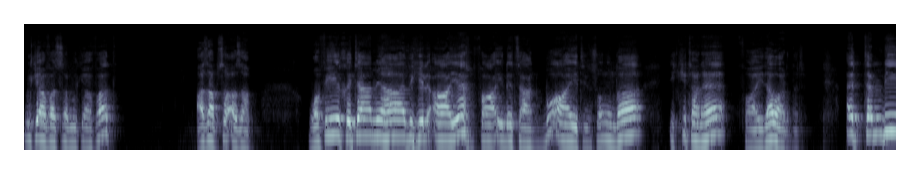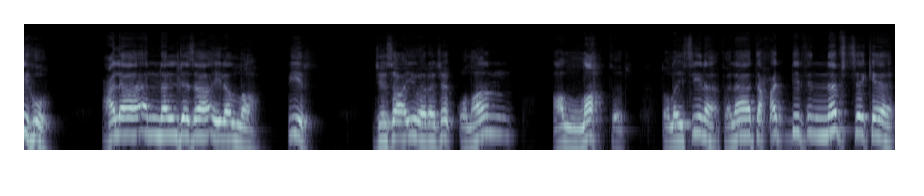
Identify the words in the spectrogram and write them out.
Mükafatsa mükafat, azapsa azap. Ve fi hitami hadihil ayeh faidetan. Bu ayetin sonunda iki tane fayda vardır. Et-tenbihu ala ennel ceza ilallah. Bir, cezayı verecek olan Allah'tır. Dolayısıyla فَلَا تَحَدِّثٍ نَفْسَكَ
